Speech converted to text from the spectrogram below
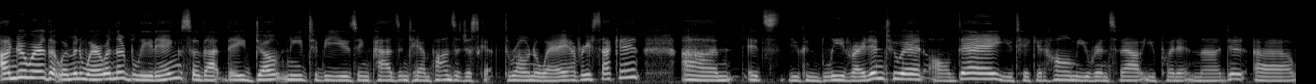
underwear that women wear when they're bleeding so that they don't need to be using pads and tampons that just get thrown away every second. Um, it's you can bleed right into it all day. You take it home, you rinse it out, you put it in the uh,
